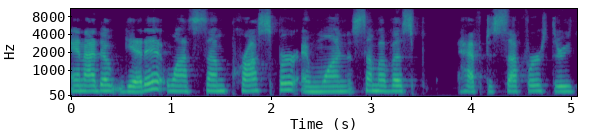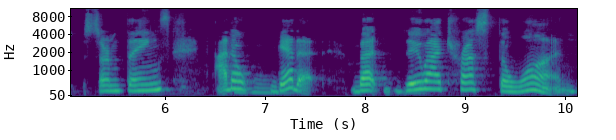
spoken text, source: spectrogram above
and I don't get it why some prosper and one some of us have to suffer through some things. I don't mm-hmm. get it. But do I trust the one,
